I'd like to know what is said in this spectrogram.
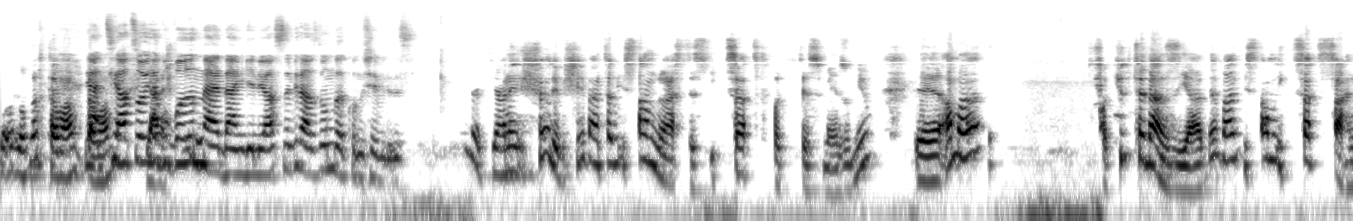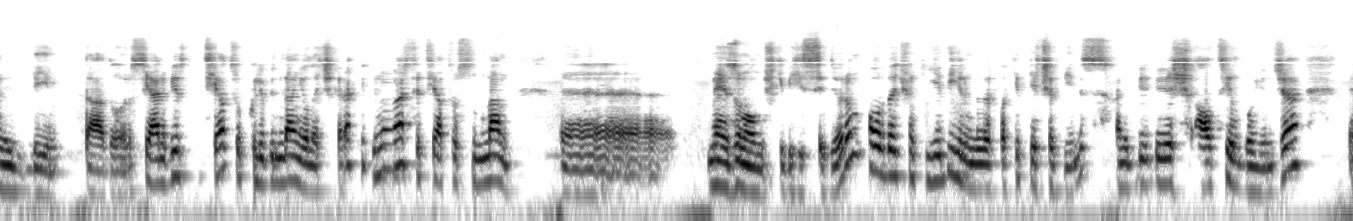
Olur tamam. Yani tamam. tiyatroyla yani, bu bağın nereden geliyor aslında biraz da onu da konuşabiliriz. Evet yani şöyle bir şey ben tabii İstanbul Üniversitesi İktisat Fakültesi mezunuyum. Ee, ama fakülteden ziyade ben İstanbul İktisat sahneliyim daha doğrusu. Yani bir tiyatro kulübünden yola çıkarak bir üniversite tiyatrosundan e, mezun olmuş gibi hissediyorum. Orada çünkü 7-24 vakit geçirdiğimiz hani 5-6 yıl boyunca e,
